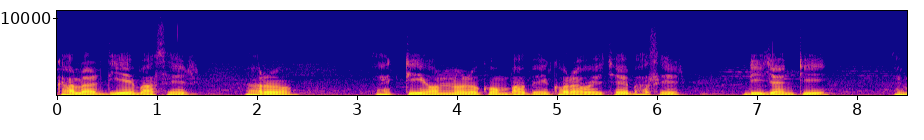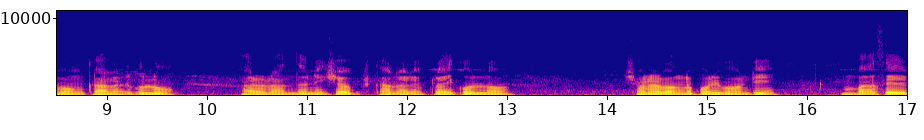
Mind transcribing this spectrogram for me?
কালার দিয়ে বাসের আরও একটি অন্যরকমভাবে করা হয়েছে। বাসের ডিজাইনটি এবং কালারগুলো আরও নান্দনিক সব কালার অ্যাপ্লাই করল। সোনার বাংলা পরিবহনটি বাসের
